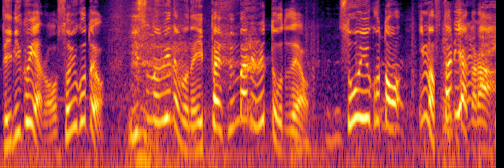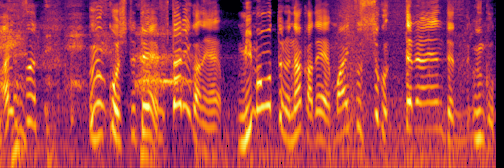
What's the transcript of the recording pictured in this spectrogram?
出にくいやろ？そういうことよ。椅子の上でもねいっぱい踏ん張れるってことだよ。そういうこと。今2人やからあいつうんこしてて2人がね見守ってる中で、まあ、いつすぐデレーンってうんこ。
